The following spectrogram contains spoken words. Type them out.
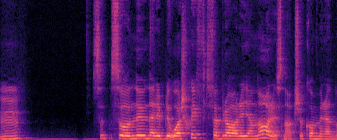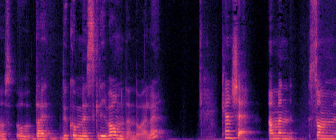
Mm. Så, så nu när det blir årsskift, februari, januari snart, så kommer den och, och där, du kommer skriva om den då, eller? Kanske. Ja, men som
